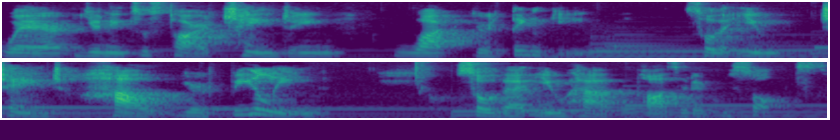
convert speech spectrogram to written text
where you need to start changing what you're thinking so that you change how you're feeling so that you have positive results.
